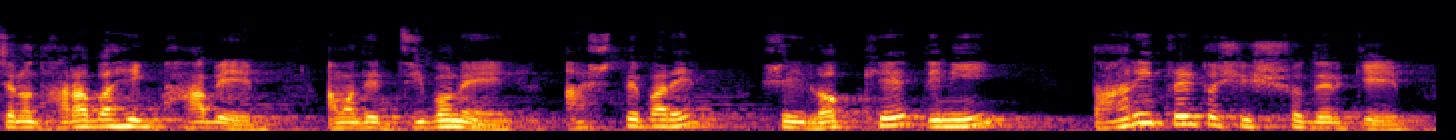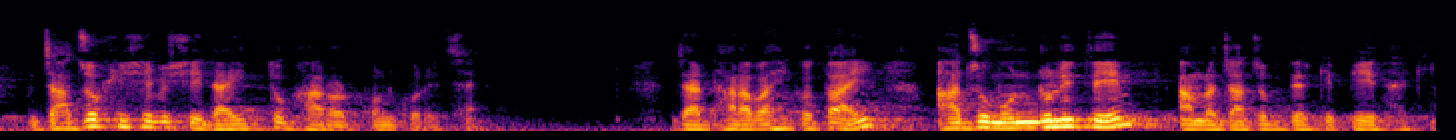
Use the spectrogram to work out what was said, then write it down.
যেন ধারাবাহিকভাবে আমাদের জীবনে আসতে পারে, সেই লক্ষ্যে তিনি তারই প্রেরিত শিষ্যদেরকে যাজক হিসেবে সেই দায়িত্বভার অর্পণ করেছেন। যার ধারাবাহিকতায় আজও মণ্ডলীতে আমরা যাজকদেরকে পেয়ে থাকি।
